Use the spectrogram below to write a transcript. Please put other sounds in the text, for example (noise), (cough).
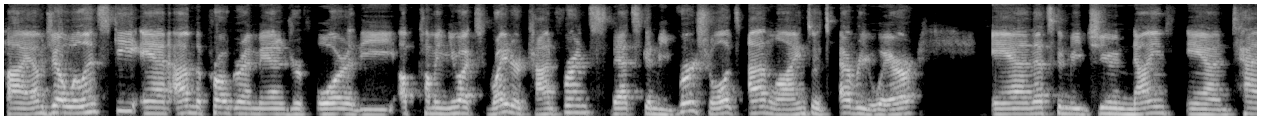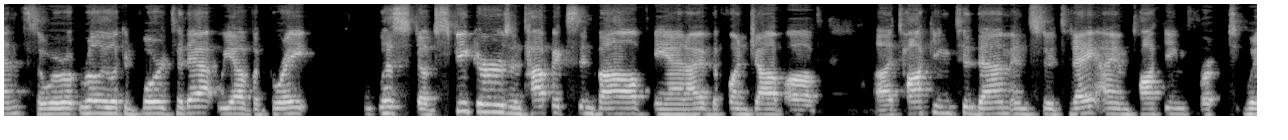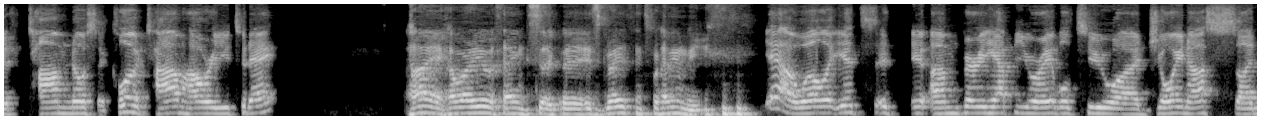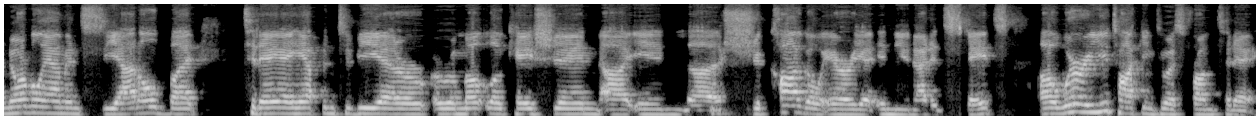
Hi, I'm Joe Welinske, and I'm the program manager for the upcoming UX Writer Conference. That's going to be virtual. It's online, so it's everywhere. And that's going to be June 9th and 10th. So we're really looking forward to that. We have a great list of speakers and topics involved, and I have the fun job of uh, talking to them. And so today I am talking for, with Tom Nosek. Hello, Tom. How are you today? Hi, how are you? Thanks. Uh, it's great. Thanks for having me. (laughs) yeah, well, it's it, it, I'm very happy you were able to uh, join us. Uh, normally I'm in Seattle, but today I happen to be at a, a remote location uh, in the Chicago area in the United States. Uh, where are you talking to us from today?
